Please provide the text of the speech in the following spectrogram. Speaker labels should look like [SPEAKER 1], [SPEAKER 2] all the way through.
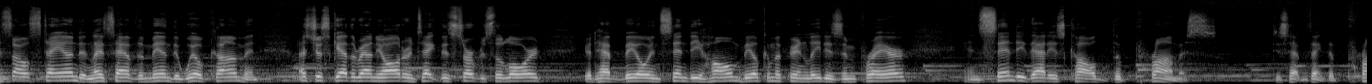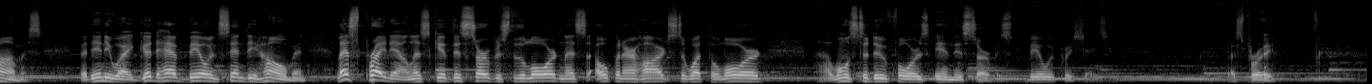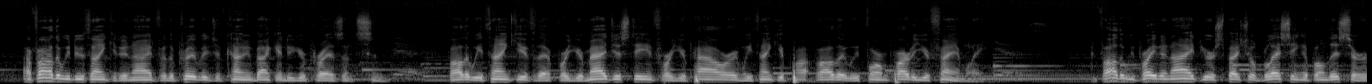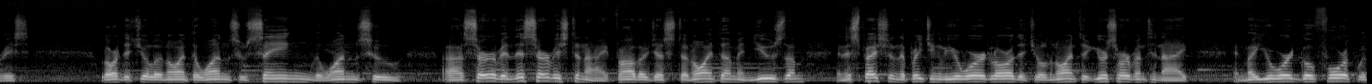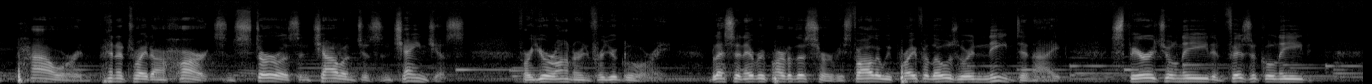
[SPEAKER 1] let's all stand and let's have the men that will come and let's just gather around the altar and take this service to the Lord. Good to have Bill and Cindy home. Bill, come up here and lead us in prayer. And Cindy, that is called the promise. Just happen to think the promise. But anyway, good to have Bill and Cindy home. And let's pray now. Let's give this service to the Lord and let's open our hearts to what the Lord uh, wants to do for us in this service. Bill, we appreciate you.
[SPEAKER 2] Let's pray. Our Father, we do thank you tonight for the privilege of coming back into your presence. And Father, we thank you for that, for your majesty, for your power, and we thank you, Father, that we form part of your family. And Father, we pray tonight your special blessing upon this service. Lord, that you'll anoint the ones who sing, the ones who uh, serve in this service tonight. Father, just anoint them and use them, and especially in the preaching of your word, Lord, that you'll anoint your servant tonight. And may your word go forth with power and penetrate our hearts and stir us and challenge us and change us for your honor and for your glory. Bless in every part of the service. Father, we pray for those who are in need tonight spiritual need and physical need.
